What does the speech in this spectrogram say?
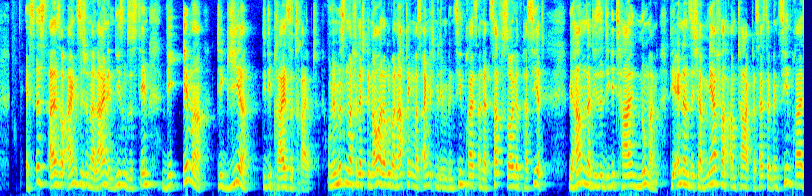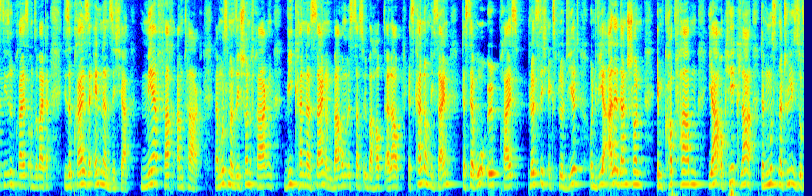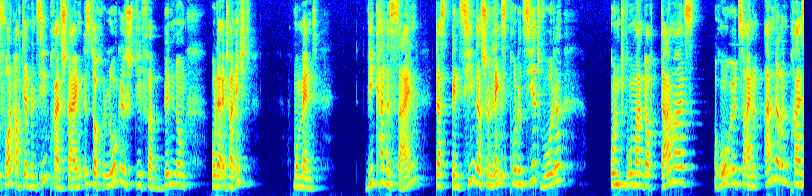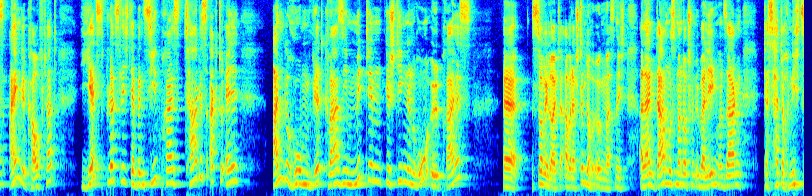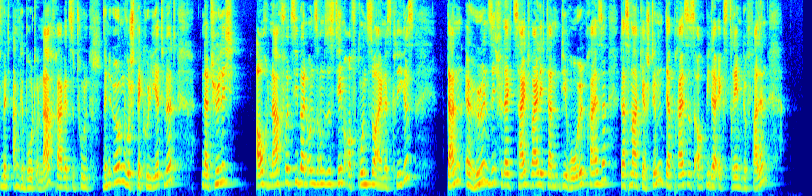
Es ist also einzig und allein in diesem System wie immer die Gier, die die Preise treibt. Und wir müssen mal vielleicht genauer darüber nachdenken, was eigentlich mit dem Benzinpreis an der Zapfsäule passiert. Wir haben da diese digitalen Nummern, die ändern sich ja mehrfach am Tag. Das heißt, der Benzinpreis, Dieselpreis und so weiter, diese Preise ändern sich ja mehrfach am Tag. Da muss man sich schon fragen, wie kann das sein und warum ist das überhaupt erlaubt? Es kann doch nicht sein, dass der Rohölpreis plötzlich explodiert und wir alle dann schon im Kopf haben, ja, okay, klar, dann muss natürlich sofort auch der Benzinpreis steigen. Ist doch logisch die Verbindung oder etwa nicht? Moment, wie kann es sein, das Benzin, das schon längst produziert wurde und wo man doch damals Rohöl zu einem anderen Preis eingekauft hat, jetzt plötzlich der Benzinpreis tagesaktuell angehoben wird, quasi mit dem gestiegenen Rohölpreis. Äh, sorry Leute, aber da stimmt doch irgendwas nicht. Allein da muss man doch schon überlegen und sagen, das hat doch nichts mit Angebot und Nachfrage zu tun. Wenn irgendwo spekuliert wird, natürlich auch nachvollziehbar in unserem System aufgrund so eines Krieges. Dann erhöhen sich vielleicht zeitweilig dann die Rohölpreise. Das mag ja stimmen. Der Preis ist auch wieder extrem gefallen.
